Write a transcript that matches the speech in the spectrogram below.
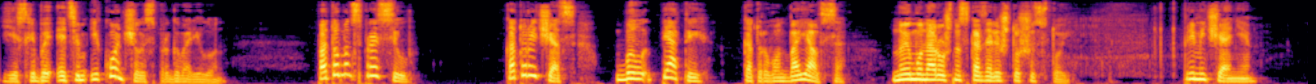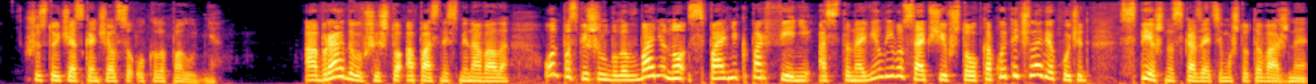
«Если бы этим и кончилось», — проговорил он. Потом он спросил, который час? Был пятый, которого он боялся, но ему нарочно сказали, что шестой. Примечание. Шестой час кончался около полудня. Обрадовавшись, что опасность миновала, он поспешил было в баню, но спальник Парфений остановил его, сообщив, что какой-то человек хочет спешно сказать ему что-то важное.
